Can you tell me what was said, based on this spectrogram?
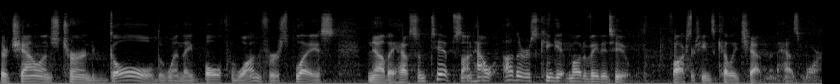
Their challenge turned gold when they both won first place. Now they have some tips on how others can get motivated too. Fox 13's Kelly Chapman has more.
